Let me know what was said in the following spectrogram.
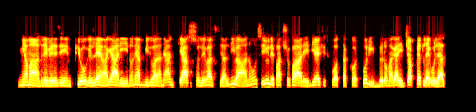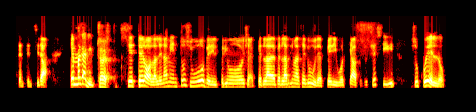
mia madre, per esempio, che lei magari non è abituata neanche a sollevarsi dal divano, se io le faccio fare 10 squat a corpo libero, magari già per lei quella è alta intensità e magari certo. setterò l'allenamento suo per, il primo, cioè per, la, per la prima seduta e per i workout successivi su quello.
